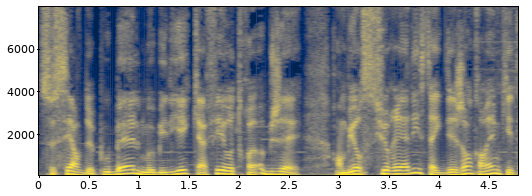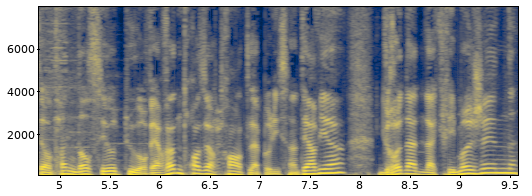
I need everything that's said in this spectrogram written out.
se servent de poubelles, mobilier, café, autres objets. Ambiance surréaliste avec des gens quand même qui étaient en train de danser autour. Vers 23h30, la police intervient, grenade lacrymogène,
